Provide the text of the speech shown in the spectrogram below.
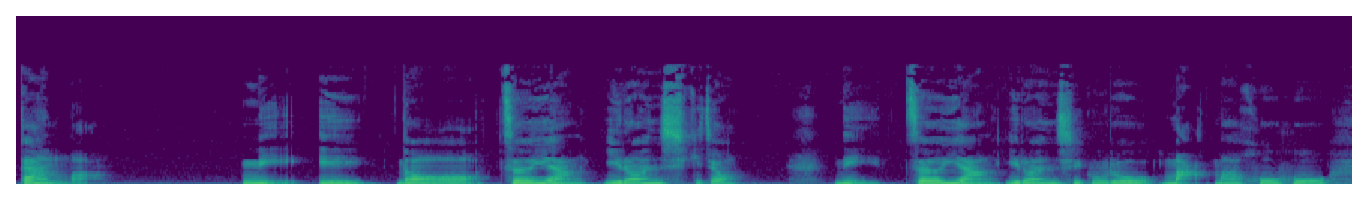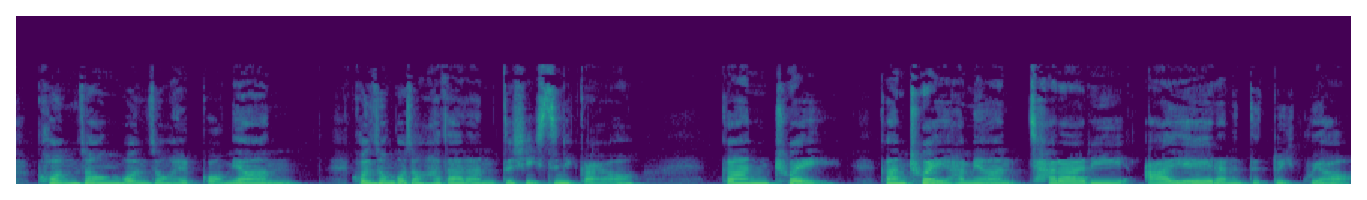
干了你너 这样 이런 식이죠. 你 这样 이런 식으로 마마호호 건성건성할 거면 건성건성하다라는 뜻이 있으니까요. 깐초이 깐초이 하면 차라리 아예라는 뜻도 있고요.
